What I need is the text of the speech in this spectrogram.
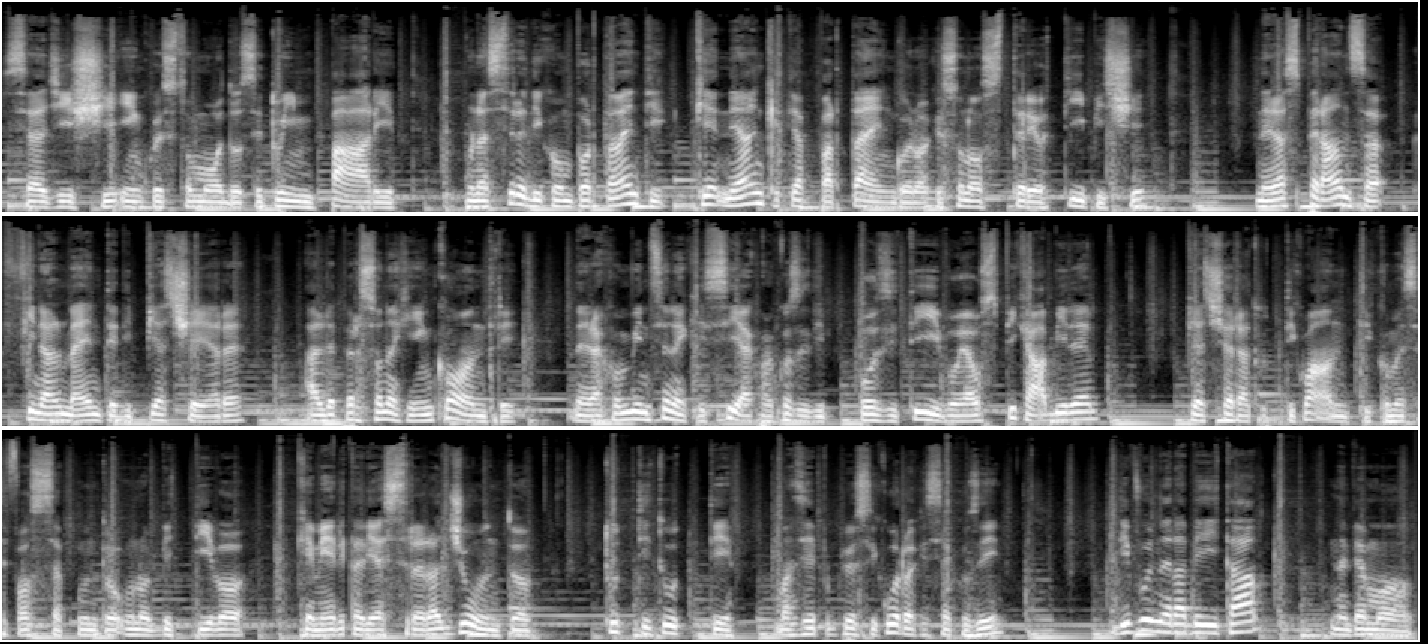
se agisci in questo modo, se tu impari una serie di comportamenti che neanche ti appartengono, che sono stereotipici, nella speranza finalmente di piacere alle persone che incontri, nella convinzione che sia qualcosa di positivo e auspicabile piacere a tutti quanti, come se fosse appunto un obiettivo che merita di essere raggiunto. Tutti, tutti, ma sei proprio sicuro che sia così? Di vulnerabilità ne abbiamo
